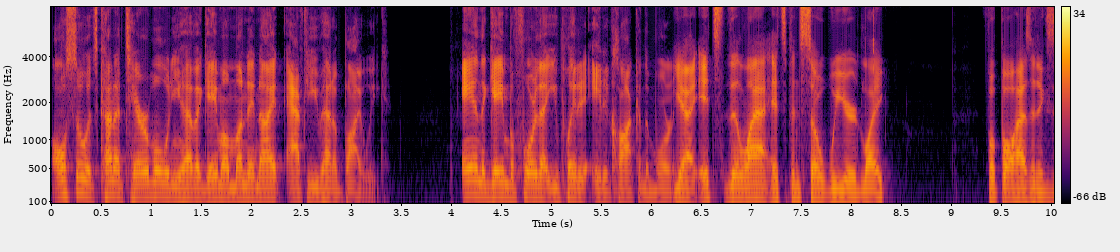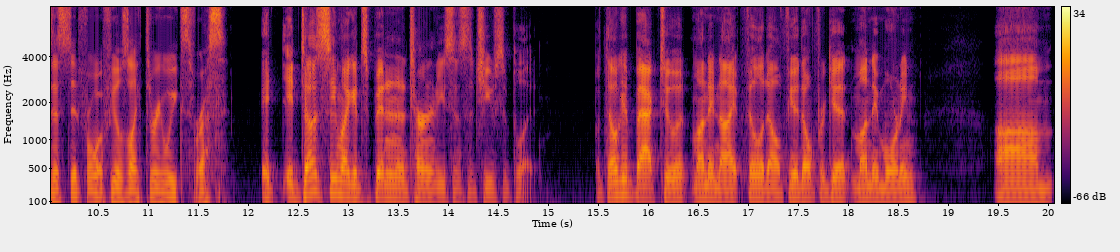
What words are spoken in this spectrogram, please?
Also, it's kind of terrible when you have a game on Monday night after you've had a bye week. And the game before that, you played at 8 o'clock in the morning. yeah. It's the la- It's been so weird. Like football hasn't existed for what feels like three weeks for us. It, it does seem like it's been an eternity since the Chiefs have played. But they'll get back to it Monday night, Philadelphia. Don't forget Monday morning. Um,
